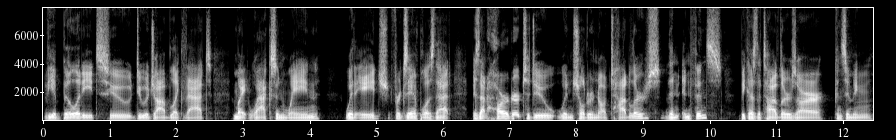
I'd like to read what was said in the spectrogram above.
the ability to do a job like that might wax and wane with age? For example, is that, is that harder to do when children are toddlers than infants? Because the toddlers are consuming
